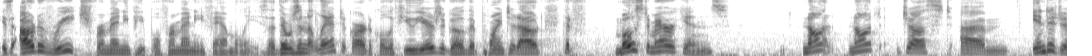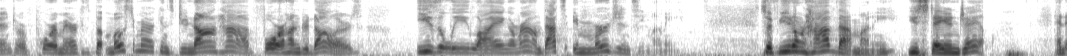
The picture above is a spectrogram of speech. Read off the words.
is out of reach for many people, for many families. Uh, there was an Atlantic article a few years ago that pointed out that f- most Americans, not not just um, indigent or poor Americans, but most Americans do not have four hundred dollars easily lying around. That's emergency money. So if you don't have that money, you stay in jail. And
